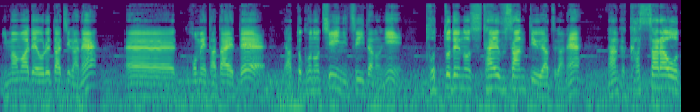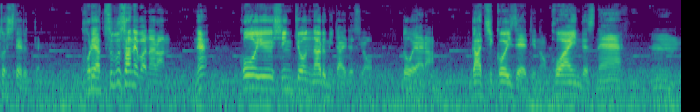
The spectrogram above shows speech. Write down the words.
今まで俺たちがね、えー、褒めたたえて、やっとこの地位についたのに、ポットでのスタイフさんっていうやつがね、なんかかっさらおうとしてるって。これは潰さねばならん。ね。こういう心境になるみたいですよ。どうやら。ガチ恋勢っていうの怖いんですね。うん。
